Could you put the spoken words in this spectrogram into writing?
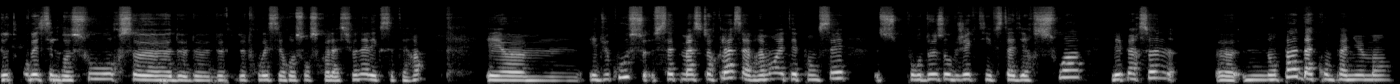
De trouver ses ressources, de, de, de, trouver ses ressources relationnelles, etc. Euh, et, du coup, cette masterclass a vraiment été pensée pour deux objectifs, c'est-à-dire soit les personnes euh, n'ont pas d'accompagnement,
